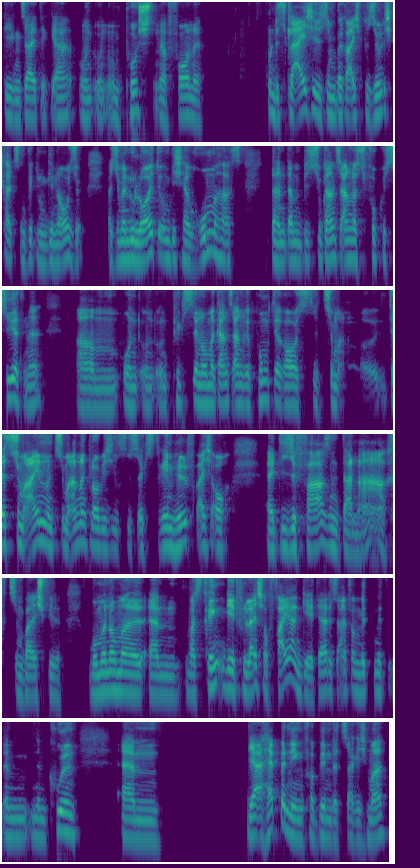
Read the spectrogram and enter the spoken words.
gegenseitig ja, und, und, und pusht nach vorne. Und das Gleiche ist im Bereich Persönlichkeitsentwicklung genauso. Also wenn du Leute um dich herum hast, dann, dann bist du ganz anders fokussiert. Ne? Ähm, und, und, und pickst dir nochmal ganz andere Punkte raus. Zum, das zum einen und zum anderen, glaube ich, ist es extrem hilfreich, auch äh, diese Phasen danach zum Beispiel, wo man nochmal ähm, was trinken geht, vielleicht auch feiern geht, ja, das einfach mit, mit einem, einem coolen ähm, ja, Happening verbindet, sage ich mal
